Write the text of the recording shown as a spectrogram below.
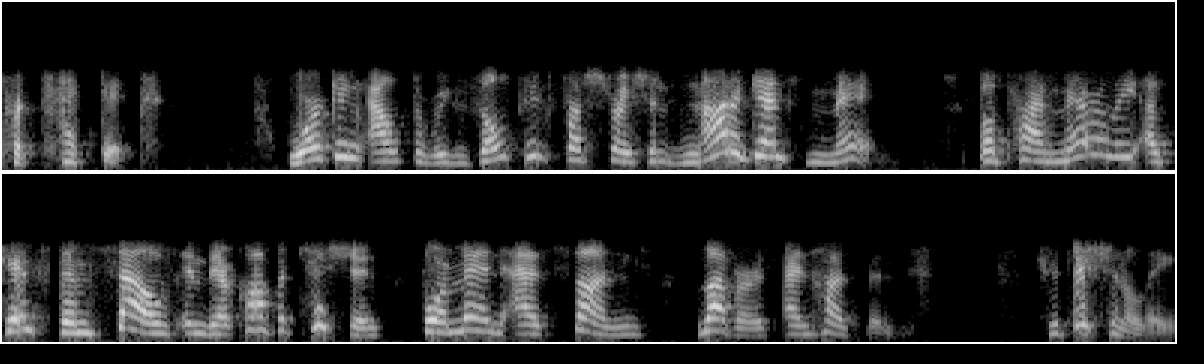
protect it, working out the resultant frustrations not against men, but primarily against themselves in their competition for men as sons, lovers, and husbands. Traditionally,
